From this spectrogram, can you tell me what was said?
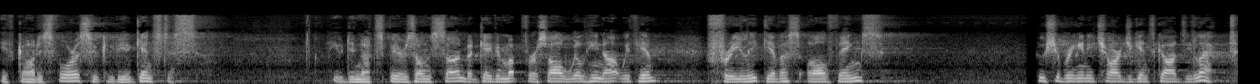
If God is for us, who can be against us? He who did not spare his own son, but gave him up for us all, will he not with him freely give us all things? Who shall bring any charge against God's elect?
